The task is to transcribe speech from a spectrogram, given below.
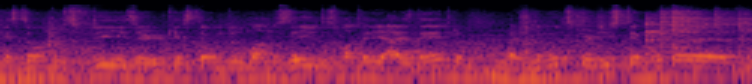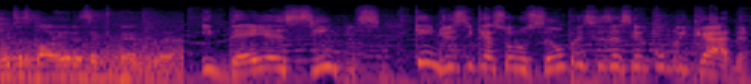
questão dos freezer, questão do manuseio dos materiais dentro. Acho que tem muito desperdício, tem muita, muitas barreiras aqui dentro, né? Ideias simples. Quem disse que a solução precisa ser complicada?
